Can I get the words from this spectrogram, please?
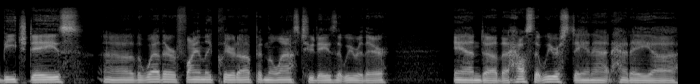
beach days. Uh, the weather finally cleared up in the last two days that we were there, and uh, the house that we were staying at had a uh,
